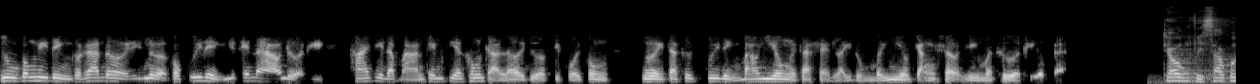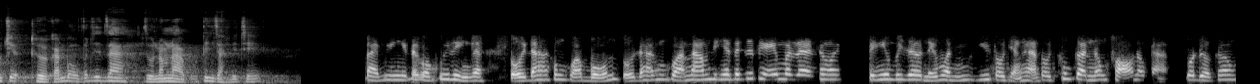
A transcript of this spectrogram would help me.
dù có nghị định có ra đời đi nữa có quy định như thế nào nữa thì hai cái đáp án trên kia không trả lời được thì cuối cùng người ta cứ quy định bao nhiêu người ta sẽ lấy đúng bấy nhiêu chẳng sợ gì mà thừa thiếu cả. Theo ông vì sao câu chuyện thừa cán bộ vẫn diễn ra dù năm nào cũng tinh giản biên chế? Tại vì người ta có quy định là tối đa không quá 4, tối đa không quá 5 thì người ta cứ thế mà là thôi thế nhưng bây giờ nếu mà như tôi chẳng hạn tôi không cần ông phó đâu cả. Có được không?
